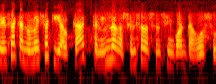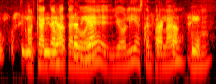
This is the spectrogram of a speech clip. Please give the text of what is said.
pensa que només aquí al CAC tenim de 200 a 250 gossos. O sigui, el CAC de Mataró, seria... eh, Joli, estem Exacte, parlant? sí. Mhm. O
